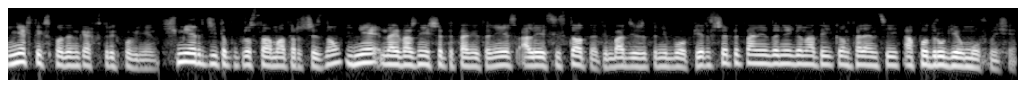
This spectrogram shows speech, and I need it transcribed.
nie w tych spodenkach, w których powinien. Śmierdzi to po prostu amatorszczyzną i nie najważniejsze pytanie to nie jest, ale jest istotne, tym bardziej, że to nie było pierwsze pytanie do niego na tej konferencji, a po drugie umówmy się,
